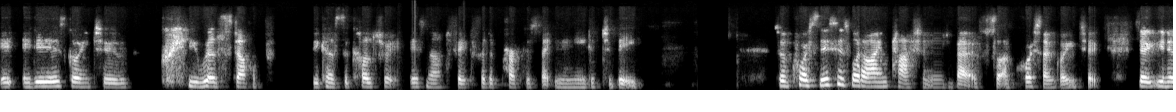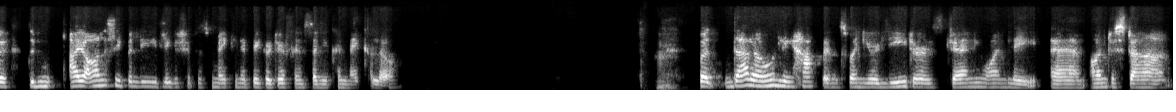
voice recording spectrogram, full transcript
it, it is going to you will stop because the culture is not fit for the purpose that you need it to be. So, of course, this is what I'm passionate about. So, of course, I'm going to. So, you know, the, I honestly believe leadership is making a bigger difference than you can make alone. Hmm. But that only happens when your leaders genuinely um, understand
